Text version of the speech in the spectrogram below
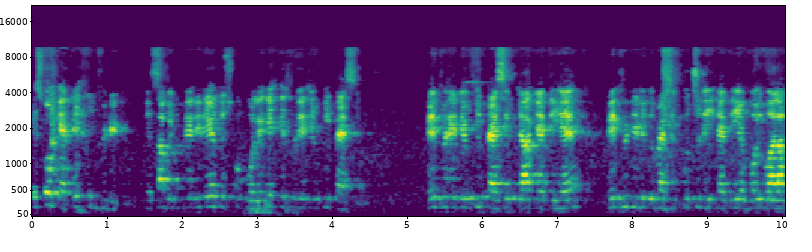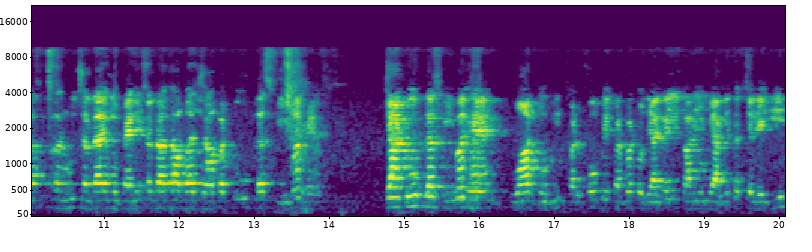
इसको कहते हैं इन्फिनेटिव ये सब इन्फिनेटिव है तो इसको बोलेंगे इन्फिनेटिव की पैसिव इन्फिनेटिव की पैसिव क्या कहती है? इन्फिनेटिव की पैसिव कुछ नहीं कहती है। वही वाला रूल चल रहा है जो पहले चल रहा था। बस जहाँ पर टू प्लस वी वन है। जहाँ टू प्लस वी वन है, वहाँ टू भी थर्ड फॉर्म में कन्वर्ट हो जाएगा, ये कहानी भी आगे तक चलेगी।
